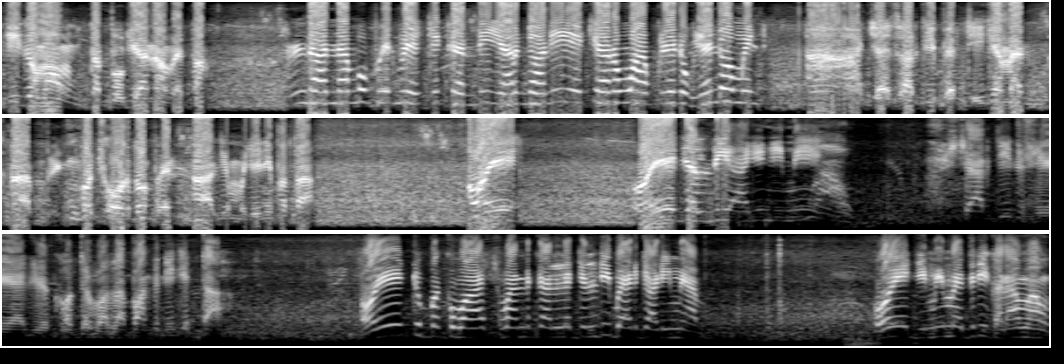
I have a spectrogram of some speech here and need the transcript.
की कमाऊं कद्दू जाना बेटा दादा वो फिर बेइज्जती कर दी यार गाड़ी लेके आ रहा हूँ आपके लिए रुक जाए दो मिनट। हाँ अच्छा सर जी फिर ठीक है मैं आप इनको छोड़ दो फिर आगे मुझे नहीं पता। ओए ओए जल्दी आ जाइए जिमी सर जी तुझे देखो दरवाज़ा बंद नहीं किया। ओए तू बकवास बंद कर ले जल्दी बैठ गाड़ी में आप ओए जिमी मैं इधर ही खड़ा हुआ हूँ।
